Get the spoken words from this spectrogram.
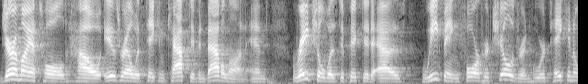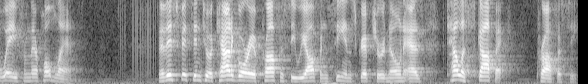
Jeremiah told how Israel was taken captive in Babylon, and Rachel was depicted as weeping for her children who were taken away from their homeland. Now, this fits into a category of prophecy we often see in Scripture known as telescopic prophecy.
